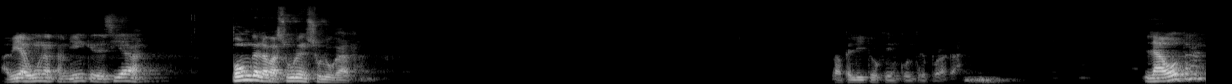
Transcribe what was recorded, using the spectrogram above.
Había una también que decía, ponga la basura en su lugar. Papelito que encontré por acá. La otra,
